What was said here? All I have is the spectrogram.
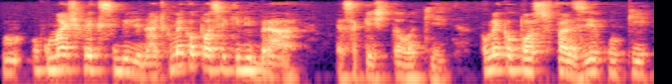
Com mais flexibilidade, como é que eu posso equilibrar essa questão aqui. Como é que eu posso fazer com que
